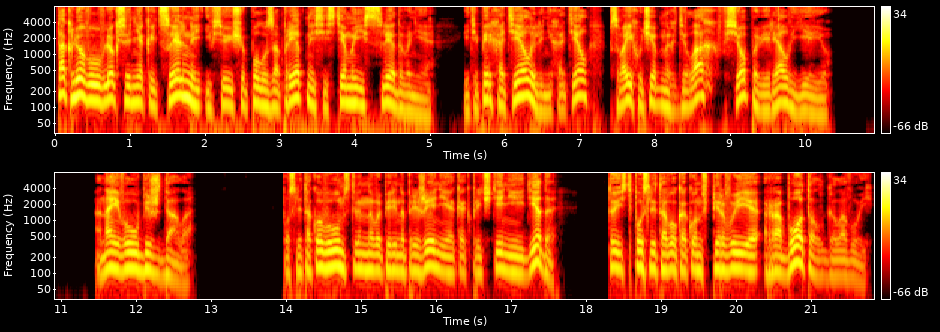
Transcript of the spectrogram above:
Так Лева увлекся некой цельной и все еще полузапретной системой исследования, и теперь хотел или не хотел, в своих учебных делах все поверял ею. Она его убеждала. После такого умственного перенапряжения, как при чтении деда, то есть после того, как он впервые работал головой,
